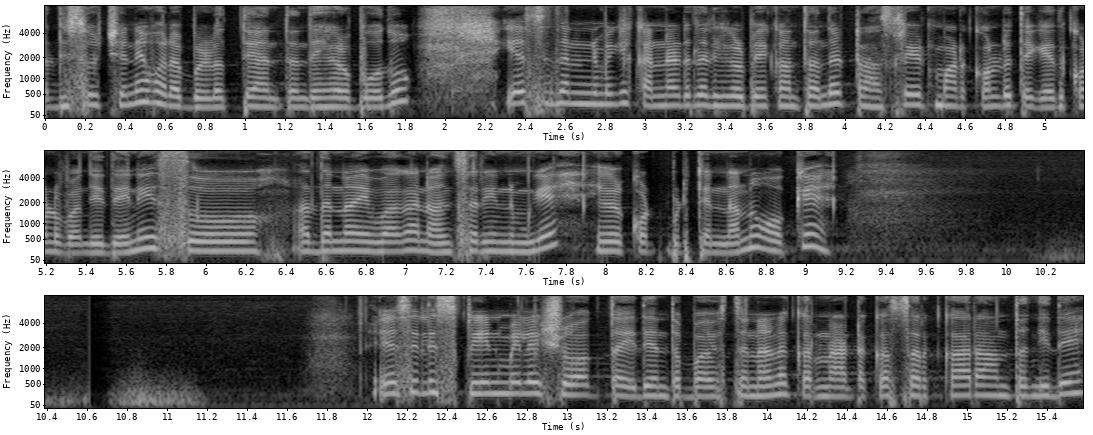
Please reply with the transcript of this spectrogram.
ಅಧಿಸೂಚನೆ ಹೊರಬೀಳುತ್ತೆ ಅಂತಂದು ಹೇಳ್ಬೋದು. ಎಸ್ ಇದನ್ನು ನಿಮಗೆ ಕನ್ನಡದಲ್ಲಿ ಹೇಳಬೇಕಂತಂದರೆ ಟ್ರಾನ್ಸ್ಲೇಟ್ ಮಾಡಿಕೊಂಡು ತೆಗೆದುಕೊಂಡು ಬಂದಿದ್ದೀನಿ. ಸೊ ಅದನ್ನು ಇವಾಗ ನಾನು ಸರಿ ನಿಮಗೆ ಹೇಳ್ಕೊಟ್ಬಿಡ್ತೀನಿ ನಾನು ಓಕೆ ಎಸ್ ಇಲ್ಲಿ ಸ್ಕ್ರೀನ್ ಮೇಲೆ ಶೋ ಆಗ್ತಾ ಇದೆ ಅಂತ ಭಾವಿಸ್ತೇನೆ ನಾನು ಕರ್ನಾಟಕ ಸರ್ಕಾರ ಅಂತಂದಿದೆ.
